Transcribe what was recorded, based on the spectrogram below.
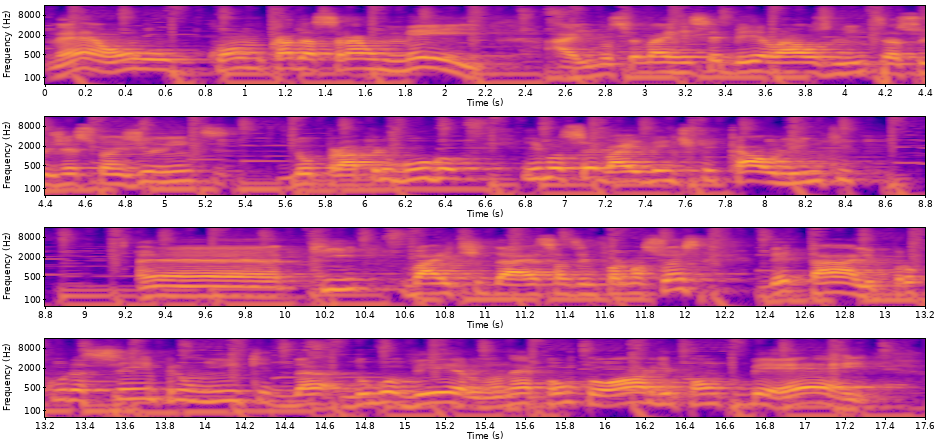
né? Ou como cadastrar um MEI. Aí você vai receber lá os links, as sugestões de links do próprio Google e você vai identificar o link é, que vai te dar essas informações. Detalhe, procura sempre um link da, do governo, né? .org.br.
